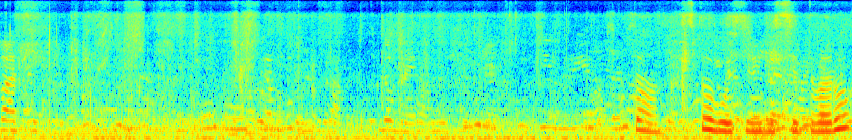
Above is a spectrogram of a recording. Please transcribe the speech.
На 120. Так, 180 творог.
